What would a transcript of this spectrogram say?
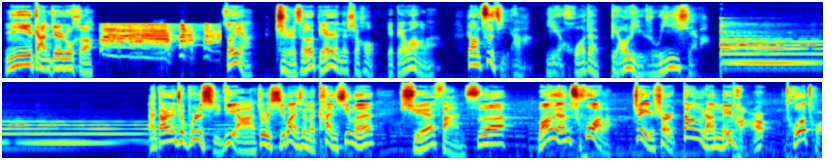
你感觉如何？所以啊，指责别人的时候也别忘了让自己啊也活得表里如一些吧。哎，当然这不是洗地啊，就是习惯性的看新闻学反思。王源错了，这事儿当然没跑，妥妥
